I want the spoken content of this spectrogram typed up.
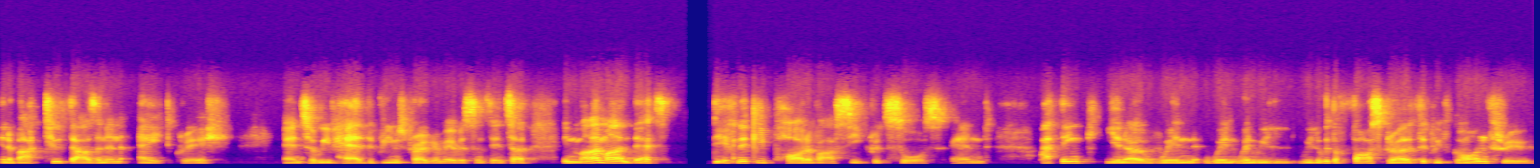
in about 2008 Gresh and so we've had the Dreams program ever since then. So in my mind, that's definitely part of our secret sauce. And I think, you know, when when when we we look at the fast growth that we've gone through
